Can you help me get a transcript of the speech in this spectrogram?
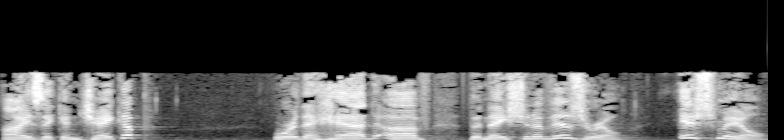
Isaac and Jacob, were the head of the nation of Israel. Ishmael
